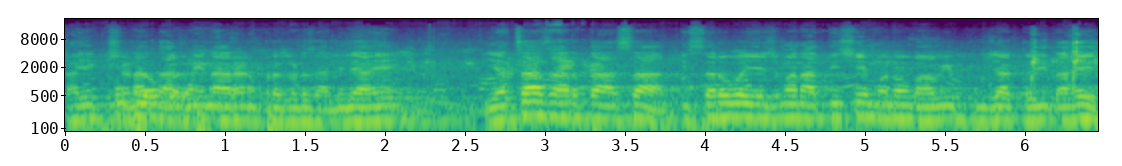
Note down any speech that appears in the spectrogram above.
काही क्षणात अग्निनारायण प्रगट झालेले आहे. याचाच अर्थ असा की सर्व यजमान अतिशय मनोभावी पूजा करीत आहेत.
